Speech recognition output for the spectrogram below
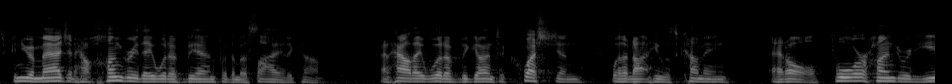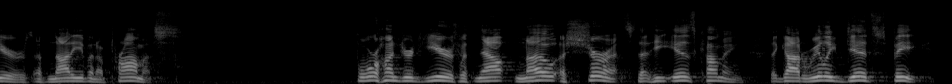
So can you imagine how hungry they would have been for the Messiah to come and how they would have begun to question whether or not he was coming at all? 400 years of not even a promise. 400 years with now no assurance that he is coming, that God really did speak.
